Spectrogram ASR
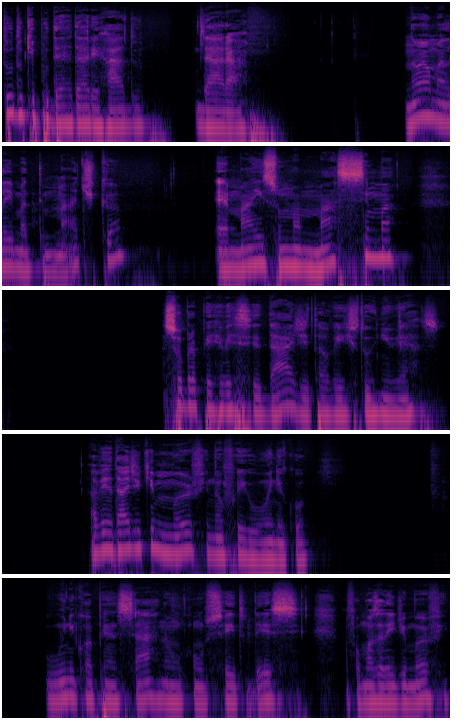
Tudo que puder dar errado, dará. Não é uma lei matemática, é mais uma máxima sobre a perversidade, talvez, do universo. A verdade é que Murphy não foi o único. O único a pensar num conceito desse, a famosa lei de Murphy,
